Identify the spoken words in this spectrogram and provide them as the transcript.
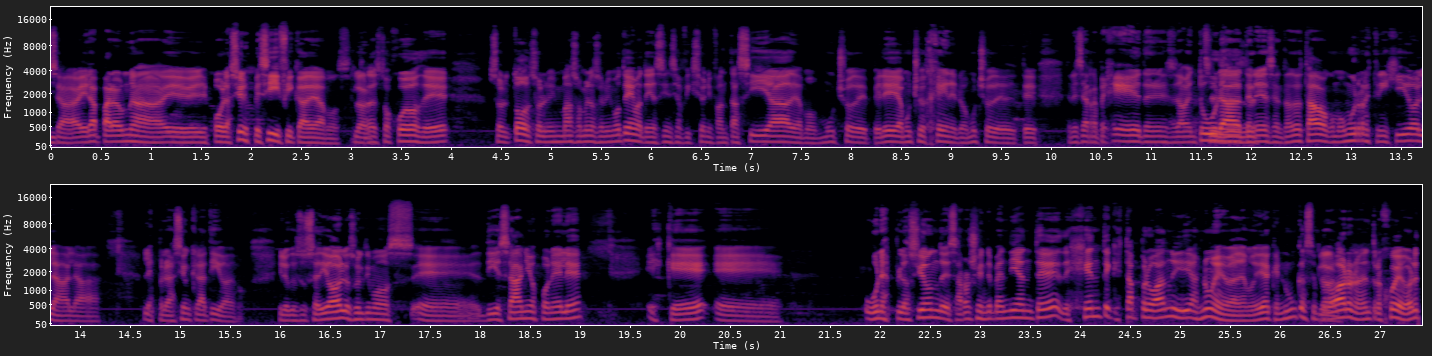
O sea, era para una eh, población específica, digamos. Claro. O sea, estos juegos de, sobre todo, son más o menos el mismo tema, tenía ciencia ficción y fantasía, digamos, mucho de pelea, mucho de género, mucho de, te- tenés RPG, tenés aventura, Sí, sí, sí. tenés, entonces estaba como muy restringido la, la- la exploración creativa. Y lo que sucedió en los últimos eh, 10 años, ponele, es que eh, una explosión de desarrollo independiente de gente que está probando ideas nuevas, digamos, ideas que nunca se Claro. probaron adentro del juego. Ahora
